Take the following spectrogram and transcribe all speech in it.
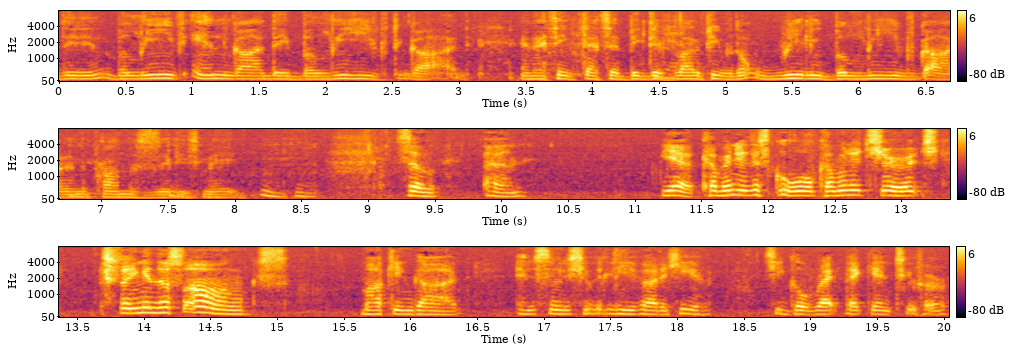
they didn't believe in God, they believed God. And I think that's a big difference. A lot of people don't really believe God and the promises that he's made. So, um, yeah, coming to the school, coming to church, singing the songs, mocking God. And as soon as she would leave out of here, she'd go right back into her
